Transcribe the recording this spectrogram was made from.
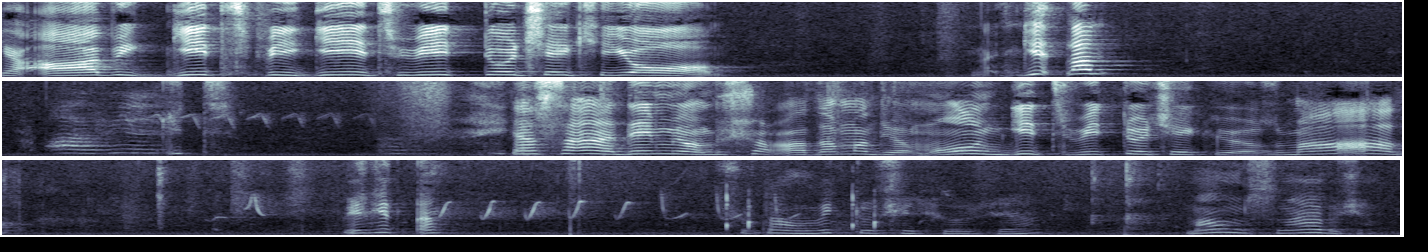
Ya abi git bir git video çekiyorum. Git lan. Git. Ya sana demiyorum şu adama diyorum. Oğlum git video çekiyoruz mal. Bir git lan. Şuradan video çekiyoruz ya. Mal mısın abicim?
